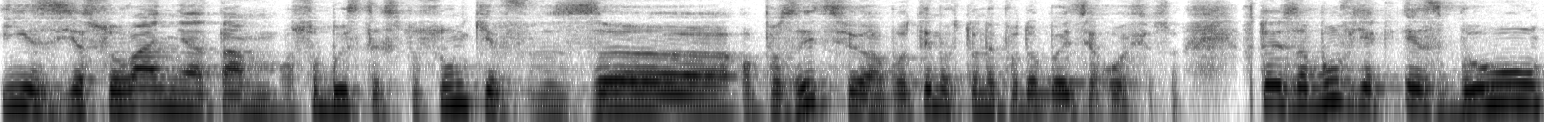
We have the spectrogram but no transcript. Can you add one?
і з'ясування там особистих стосунків з опозицією або тими, хто не подобається офісу. Хтось забув, як СБУ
